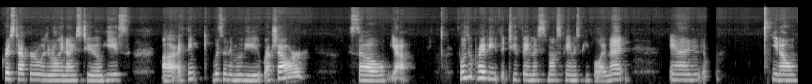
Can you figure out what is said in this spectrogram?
Chris Tucker was really nice too. He's uh, I think was in the movie Rush Hour. So yeah, those would probably be the two famous, most famous people I met. And, you know,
